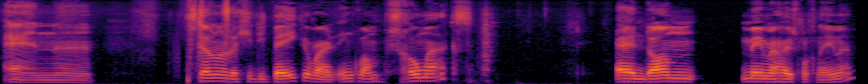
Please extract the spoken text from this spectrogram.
En uh, stel nou dat je die beker waar het in kwam schoonmaakt. En dan mee naar huis mag nemen.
